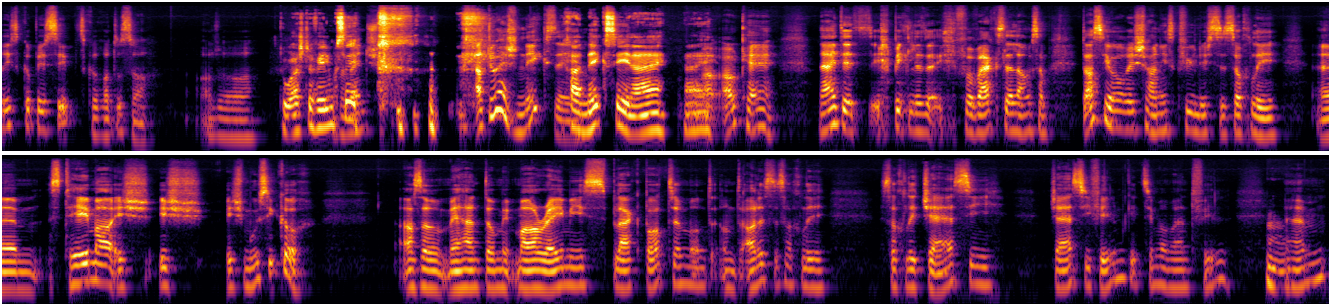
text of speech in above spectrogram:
30er bis 70er oder so. Oder, du hast den Film gesehen? Ach, du hast ihn nicht gesehen? Ich habe ihn nicht gesehen, nein. nein. Ah, okay. Nein, das, ich, ich verwechsle langsam. Das Jahr ist, habe ich das Gefühl, ist es so ein bisschen, ähm, das Thema ist, ist, ist Musiker. Also wir haben hier mit Ma Raimis Black Bottom und, und alles so ein bisschen, so ein bisschen jazzy, jazzy Film gibt es im Moment viel. Mhm. Ähm,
